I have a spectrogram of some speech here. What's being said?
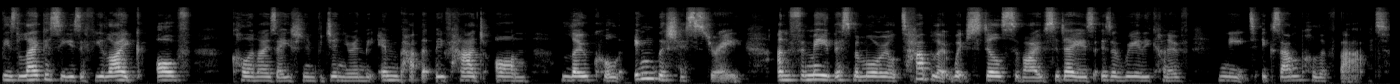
these legacies, if you like, of colonization in Virginia and the impact that they've had on local English history. And for me, this memorial tablet, which still survives today, is, is a really kind of neat example of that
